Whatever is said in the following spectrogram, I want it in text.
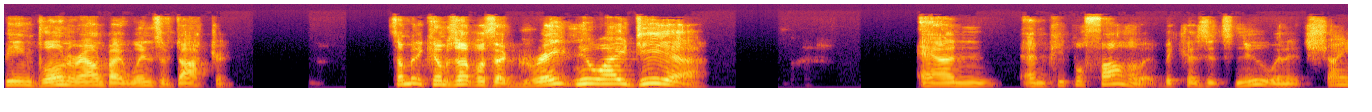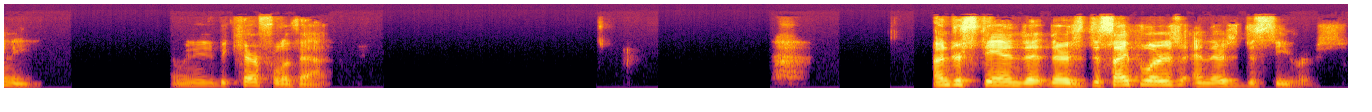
being blown around by winds of doctrine. Somebody comes up with a great new idea and and people follow it because it's new and it's shiny. And we need to be careful of that. Understand that there's disciplers and there's deceivers.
